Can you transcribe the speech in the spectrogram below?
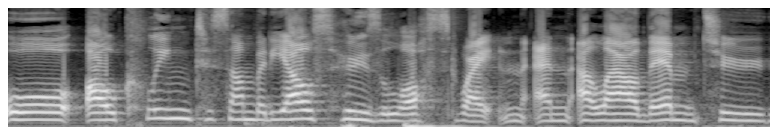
Or I'll cling to somebody else who's lost weight and, and allow them to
